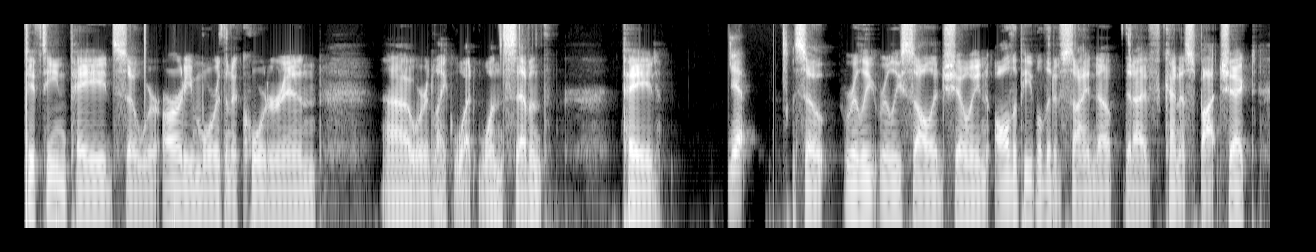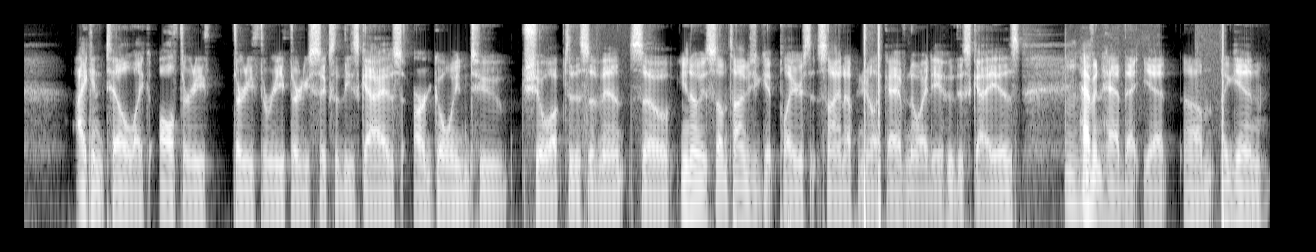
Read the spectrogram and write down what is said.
fifteen paid, so we're already more than a quarter in. Uh, we're like what one seventh paid. Yep. So really, really solid showing. All the people that have signed up that I've kind of spot checked, I can tell like all 30, 33, 36 of these guys are going to show up to this event. So, you know, sometimes you get players that sign up and you're like, I have no idea who this guy is. Mm-hmm. Haven't had that yet. Um, again,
